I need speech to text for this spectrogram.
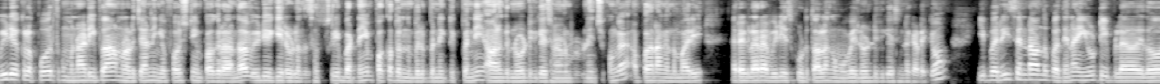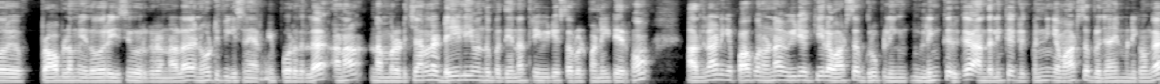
வீடியோக்குள்ள போகிறதுக்கு முன்னாடி இப்போ தான் நம்மளோட சேனல் நீங்கள் ஃபர்ஸ்ட் டைம் பார்க்குறா இருந்தால் வீடியோ கீழே உள்ள சப்ஸ்கிரைப் பட்டனையும் பக்கத்தில் வந்து பெல் பண்ணி கிளிக் பண்ணி அவங்களுக்கு நோட்டிஃபிகேஷன் அனுப்பி பண்ணி வச்சுக்கோங்க. அப்போ தான் நாங்கள் இந்த மாதிரி ரெகுலராக வீடியோஸ் கொடுத்தாலும் உங்கள் மொபைல் நோட்டிஃபிகேஷன் கிடைக்கும். இப்போ ரீசெண்டாக வந்து பார்த்தீங்கன்னா யூடியூப்பில் ஏதோ ஒரு ப்ராப்ளம் ஏதோ ஒரு இஷ்யூ இருக்கிறனால நோட்டிஃபிகேஷன் யாருமே போகிறதில்ல ஆனால் நம்மளோட சேனலில் டெய்லி வந்து பார்த்தீங்கன்னா த்ரீ வீடியோஸ் அப்லோட் பண்ணிகிட்டே இருக்கும். அதெல்லாம் நீங்கள் பார்க்கணுன்னா வீடியோ கீழே வாட்ஸ்அப் குரூப் லிங்க் லிங்க் இருக்குது அந்த லிங்கை கிளிக் பண்ணி நீங்கள் வாட்ஸ்அப்பில் ஜாயின் பண்ணிக்கோங்க.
